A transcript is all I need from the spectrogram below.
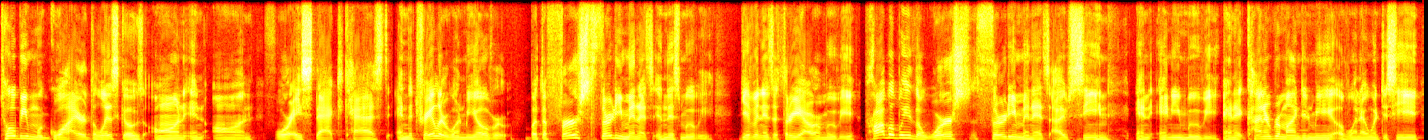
Tobey Maguire, the list goes on and on for a stacked cast, and the trailer won me over. But the first 30 minutes in this movie, given is a three hour movie, probably the worst 30 minutes I've seen in any movie. And it kind of reminded me of when I went to see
